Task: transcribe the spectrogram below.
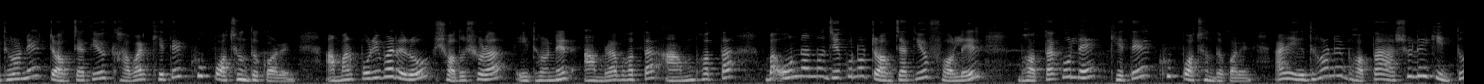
ধরনের টক জাতীয় খাবার খেতে খুব পছন্দ করেন। আমার পরিবারেরও সদস্যরা এই ধরনের আমড়া ভত্তা আম ভত্তা বা অন্যান্য যে কোনো টক জাতীয় ফলের ভত্তা করলে খেতে খুব পছন্দ করেন। আর এই ধরনের ভত্তা আসলেই কিন্তু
